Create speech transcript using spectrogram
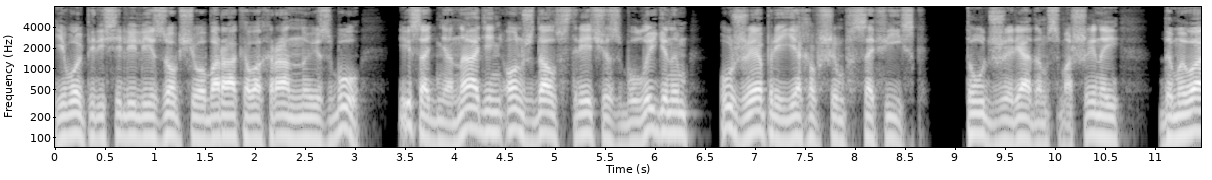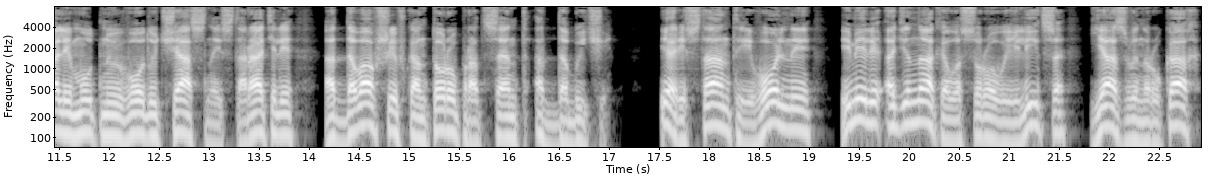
его переселили из общего барака в охранную избу, и со дня на день он ждал встречи с Булыгиным, уже приехавшим в Софийск. Тут же, рядом с машиной, домывали мутную воду частные старатели, отдававшие в контору процент от добычи. И арестанты, и вольные имели одинаково суровые лица, язвы на руках,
